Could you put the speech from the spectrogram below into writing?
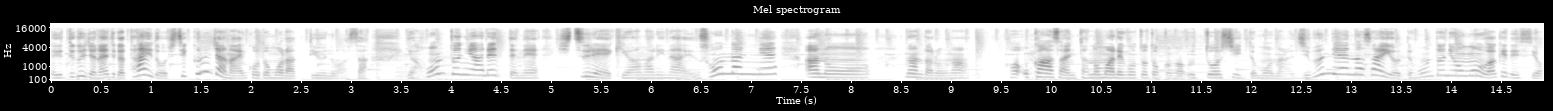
言ってくるじゃない？っていうか態度をしてくるじゃない？子供らっていうのはさ。いや本当にあれってね失礼極まりない。そんなにねあのーなんだろうな。お母さんに頼まれ事とかが鬱陶しいって思うなら自分でやんなさいよって本当に思うわけですよ。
